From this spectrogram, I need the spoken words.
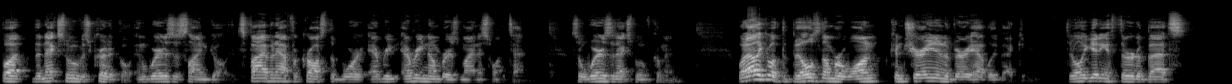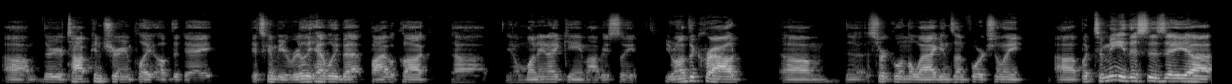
but the next move is critical. And where does this line go? It's five and a half across the board. Every every number is minus 110. So where does the next move come in? What I like about the Bills, number one, contrarian in a very heavily bet game. They're only getting a third of bets. Um, they're your top contrarian play of the day. It's going to be a really heavily bet, five o'clock. Uh, you know, Monday night game. Obviously, you don't have the crowd um, circling the wagons, unfortunately. Uh, but to me, this is a uh,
